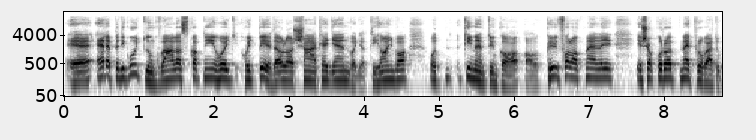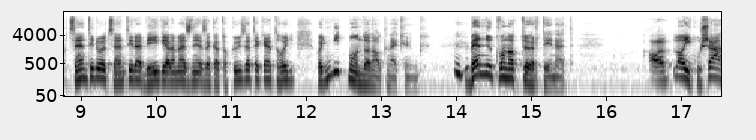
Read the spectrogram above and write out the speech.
e, erre pedig úgy tudunk választ kapni, hogy, hogy például a Sákhegyen, vagy a Tihanyba, ott kimentünk a, a kőfalak mellé, és akkor ott megpróbáltuk centiről centire végelemezni ezeket a kőzeteket, hogy, hogy mit mondanak nekünk. Uh-huh. Bennük van a történet a laikus áll,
